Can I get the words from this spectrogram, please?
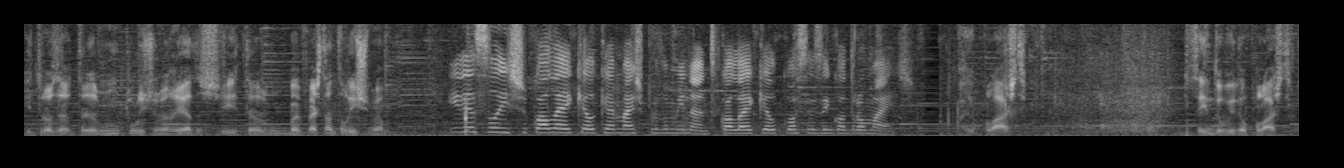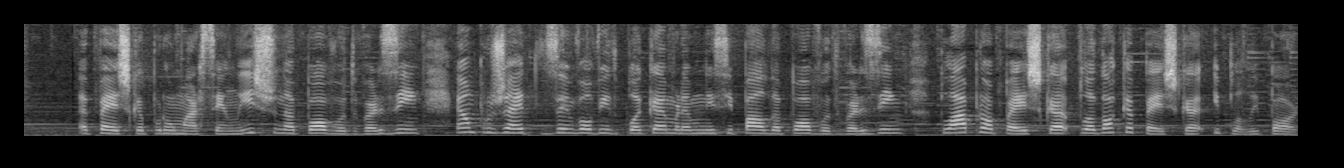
e trouxe, muito lixo nas redes e bastante lixo mesmo. E desse lixo, qual é aquele que é mais predominante? Qual é aquele que vocês encontram mais? o plástico. Sem dúvida o plástico. A pesca por um mar sem lixo na Póvoa de Varzim é um projeto desenvolvido pela Câmara Municipal da Póvoa de Varzim, pela Apropesca, pela Doca Pesca e pela Lipor.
